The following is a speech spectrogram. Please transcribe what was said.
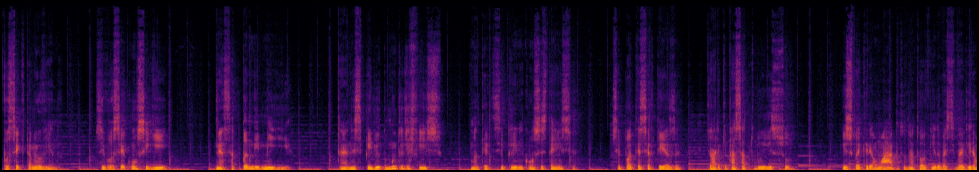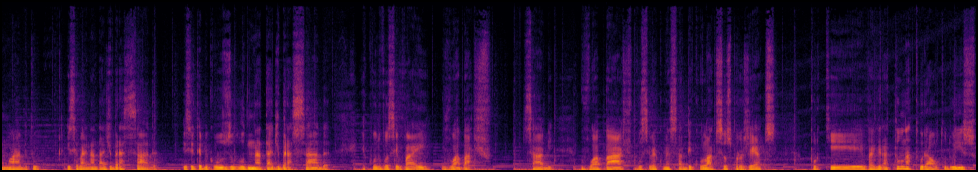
você que está me ouvindo, se você conseguir nessa pandemia, né, nesse período muito difícil, manter disciplina e consistência, você pode ter certeza que a hora que passar tudo isso, isso vai criar um hábito na tua vida, vai, vai virar um hábito e você vai nadar de braçada. Esse termo que eu uso, o nadar de braçada, é quando você vai voar abaixo, sabe? Voar abaixo, você vai começar a decolar com seus projetos, porque vai virar tão natural tudo isso,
